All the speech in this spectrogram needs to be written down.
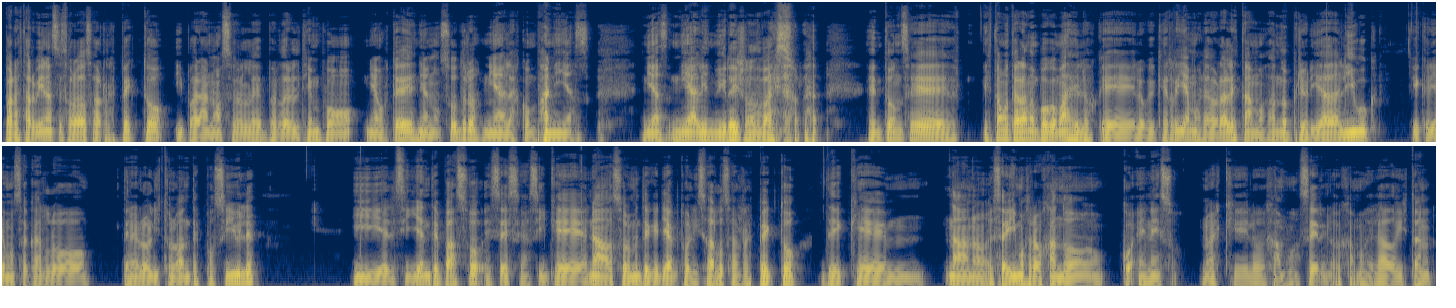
para estar bien asesorados al respecto y para no hacerle perder el tiempo ni a ustedes, ni a nosotros, ni a las compañías, ni, ni al Immigration Advisor. Entonces, estamos tardando un poco más de lo que, lo que querríamos. La verdad, le estamos dando prioridad al ebook, que queríamos sacarlo, tenerlo listo lo antes posible. Y el siguiente paso es ese. Así que nada, solamente quería actualizarlos al respecto de que, mm, nada, no, seguimos trabajando en eso. No es que lo dejamos hacer y lo dejamos de lado y están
